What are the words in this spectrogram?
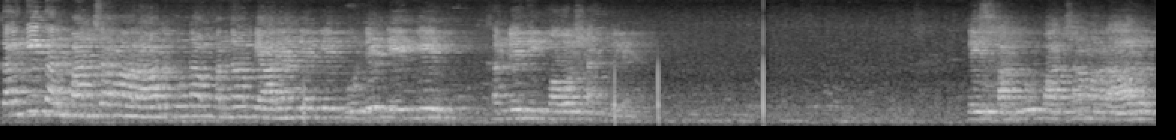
ਕਲਗੀਧਰ ਪਾਤਸ਼ਾਹ ਮਹਾਰਾਜ ਉਹਨਾਂ ਪੰਜਾਂ ਪਿਆਰਿਆਂ ਦੇ ਅੱਗੇ ਗੋਡੇ ਟੇਕ ਕੇ ਖੰਡੇ ਦੀ ਪੌਲ ਛਕਦੇ ਆ। ਤੇ ਸਤਿਗੁਰੂ ਪਾਤਸ਼ਾਹ ਮਹਾਰਾਜ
